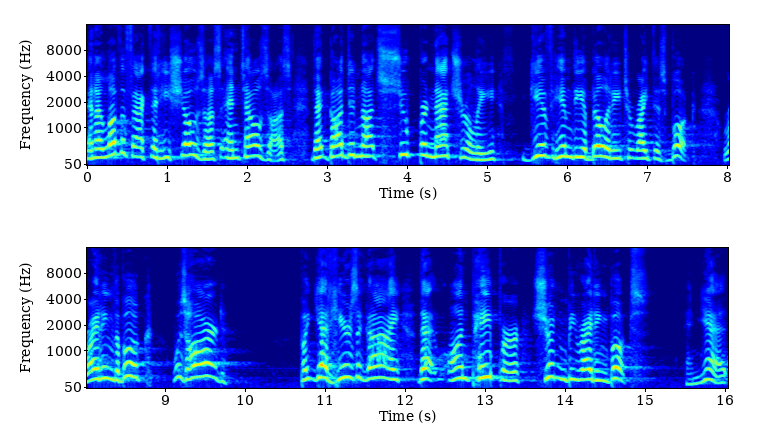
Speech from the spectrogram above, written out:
And I love the fact that he shows us and tells us that God did not supernaturally give him the ability to write this book. Writing the book was hard. But yet, here's a guy that on paper shouldn't be writing books. And yet,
